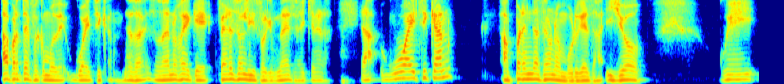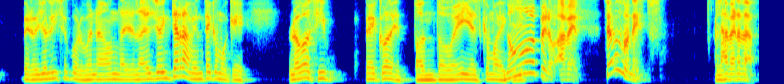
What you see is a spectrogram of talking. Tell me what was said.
aparte fue como de White Chicken, ya sabes. O sea, no fue de que Fer Solís, porque nadie sabía quién era. Era White Chicken, aprende a hacer una hamburguesa. Y yo, güey, pero yo lo hice por buena onda, ya sabes. Yo internamente como que luego sí peco de tonto, güey. Y es como de No, pero a ver, seamos honestos. La verdad,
